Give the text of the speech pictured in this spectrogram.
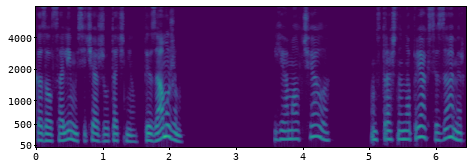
сказал Салим и сейчас же уточнил. Ты замужем? Я молчала. Он страшно напрягся, замер.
